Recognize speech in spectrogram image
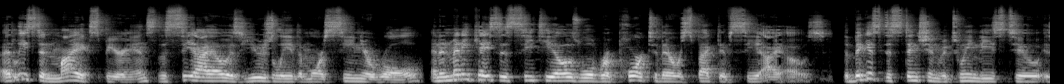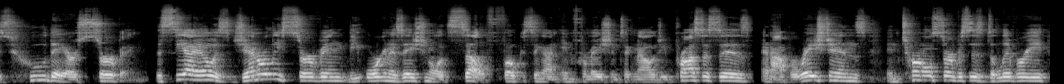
at least in my experience, the CIO is usually the more senior role, and in many cases, CTOs will report to their respective CIOs. The biggest distinction between these two is who they are serving. The CIO is generally serving the organizational itself, focusing on information technology processes and operations, internal services delivery,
